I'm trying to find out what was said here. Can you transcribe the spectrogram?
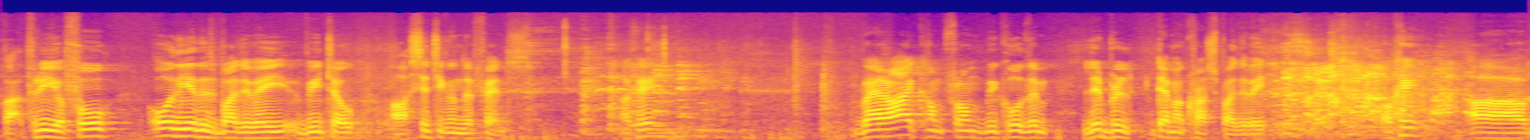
About three or four. All the others, by the way, Vito, are sitting on the fence. Okay? Where I come from, we call them liberal Democrats, by the way. Okay? Uh,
